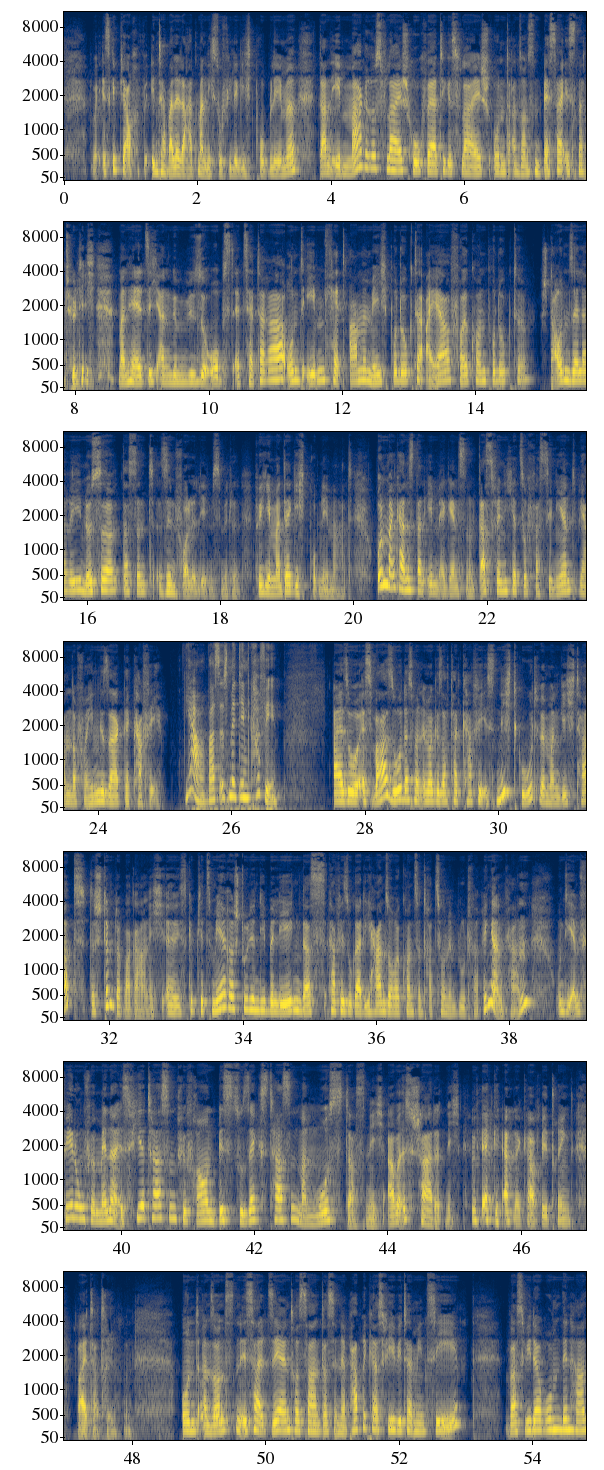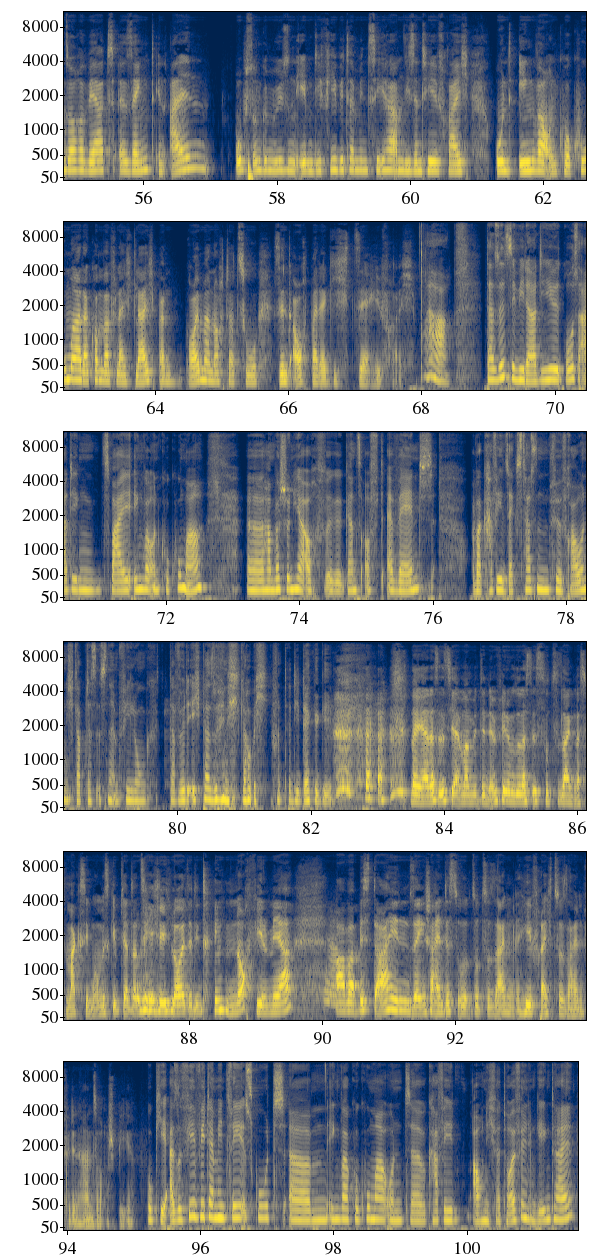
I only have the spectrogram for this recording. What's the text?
Es gibt ja auch Intervalle, da hat man nicht so viele Gichtprobleme. Dann eben mageres Fleisch, hochwertiges Fleisch und ansonsten besser ist natürlich, man hält sich an Gemüse, Obst etc. und eben fettarme Milchprodukte, Eier, Vollkornprodukte, Staudensellerie, Nüsse, das sind sinnvolle Lebensmittel für jemand, der Gichtprobleme hat. Und man kann es dann eben ergänzen und das finde ich jetzt so faszinierend. Wir haben doch vorhin gesagt, der Kaffee. Ja, was ist mit dem Kaffee? Also es war so, dass man immer gesagt hat, Kaffee ist nicht gut, wenn man Gicht hat. Das stimmt aber gar nicht. Äh, es gibt jetzt mehrere Studien, die belegen, dass Kaffee sogar die Harnsäurekonzentration im Blut verringern kann. Und die Empfehlung für Männer ist vier Tassen, für Frauen bis zu sechs Tassen. Man muss das nicht, aber es schadet nicht. Wer gerne Kaffee trinkt, weiter trinken. Und ansonsten ist halt sehr interessant, dass in der Paprika ist viel Vitamin C, was wiederum den Harnsäurewert äh, senkt. In allen Obst und Gemüsen eben, die viel Vitamin C haben, die sind hilfreich. Und Ingwer und Kurkuma, da kommen wir vielleicht gleich beim Rheuma noch dazu, sind auch bei der Gicht sehr hilfreich. Ah, da sind sie wieder, die großartigen zwei Ingwer und Kurkuma. Äh, haben wir schon hier auch äh, ganz oft erwähnt. Aber Kaffee sechs Tassen für Frauen, ich glaube, das ist eine Empfehlung. Da würde ich persönlich, glaube ich, unter die Decke gehen. naja, das ist ja immer mit den Empfehlungen so, das ist sozusagen das Maximum. Es gibt ja tatsächlich Leute, die trinken noch viel mehr. Ja. Aber bis dahin scheint es so, sozusagen hilfreich zu sein für den Harnsäurespiegel. Okay, also viel Vitamin C ist gut, ähm, Ingwer, Kurkuma und äh, Kaffee auch nicht verteufeln, im Gegenteil.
